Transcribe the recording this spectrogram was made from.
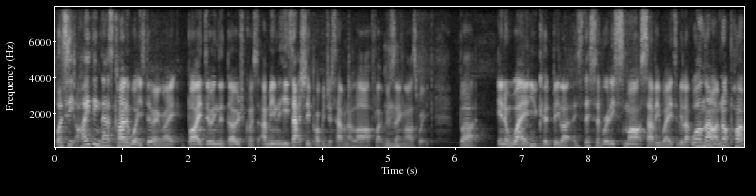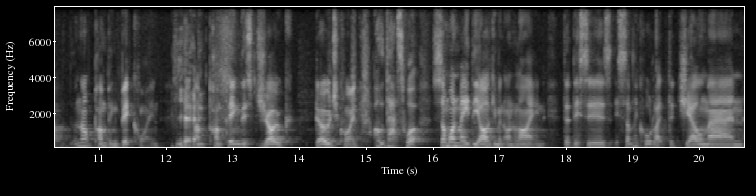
Well, see, I think that's kind of what he's doing, right? By doing the Dogecoin. I mean, he's actually probably just having a laugh, like we Mm. were saying last week. But in a way, you could be like, is this a really smart, savvy way to be like, well, no, I'm not, pump- I'm not pumping Bitcoin. Yeah. I'm pumping this joke, Dogecoin. Oh, that's what someone made the argument online that this is is something called like the Gelman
